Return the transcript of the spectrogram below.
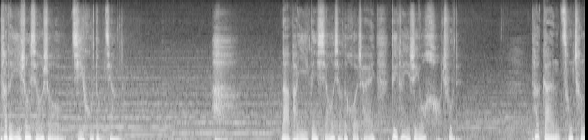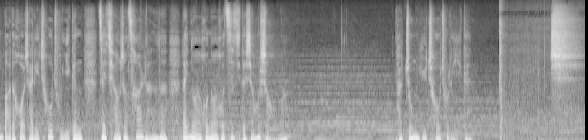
他的一双小手几乎冻僵了。啊，哪怕一根小小的火柴，对他也是有好处的。他敢从成把的火柴里抽出一根，在墙上擦燃了，来暖和暖和自己的小手吗？终于抽出了一根，嗤，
